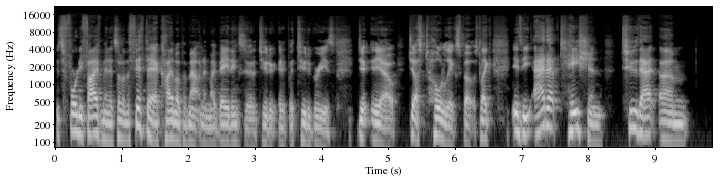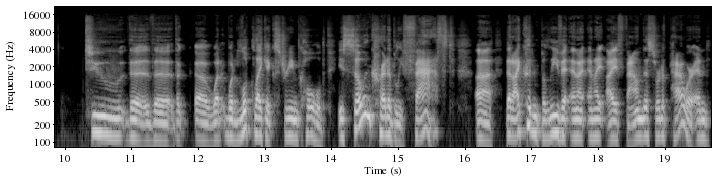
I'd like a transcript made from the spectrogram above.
it's 45 minutes. And on the fifth day, I climb up a mountain in my bathing suit two de- with two degrees, you know, just totally exposed. Like is the adaptation to that, um, to the the the uh, what would look like extreme cold is so incredibly fast uh, that I couldn't believe it, and I and I, I found this sort of power, and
